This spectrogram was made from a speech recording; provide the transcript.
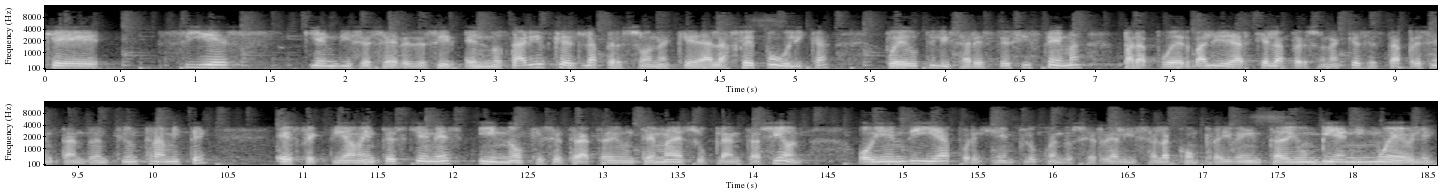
que sí es quien dice ser, es decir, el notario que es la persona que da la fe pública puede utilizar este sistema para poder validar que la persona que se está presentando ante un trámite efectivamente es quien es y no que se trata de un tema de suplantación. Hoy en día, por ejemplo, cuando se realiza la compra y venta de un bien inmueble,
